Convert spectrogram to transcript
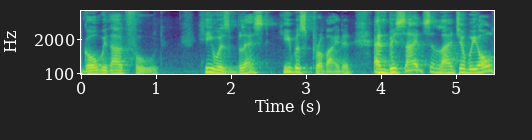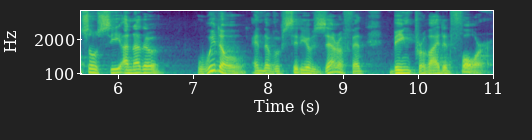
go without food. He was blessed, he was provided. And besides Elijah, we also see another widow in the city of Zarephath being provided for.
